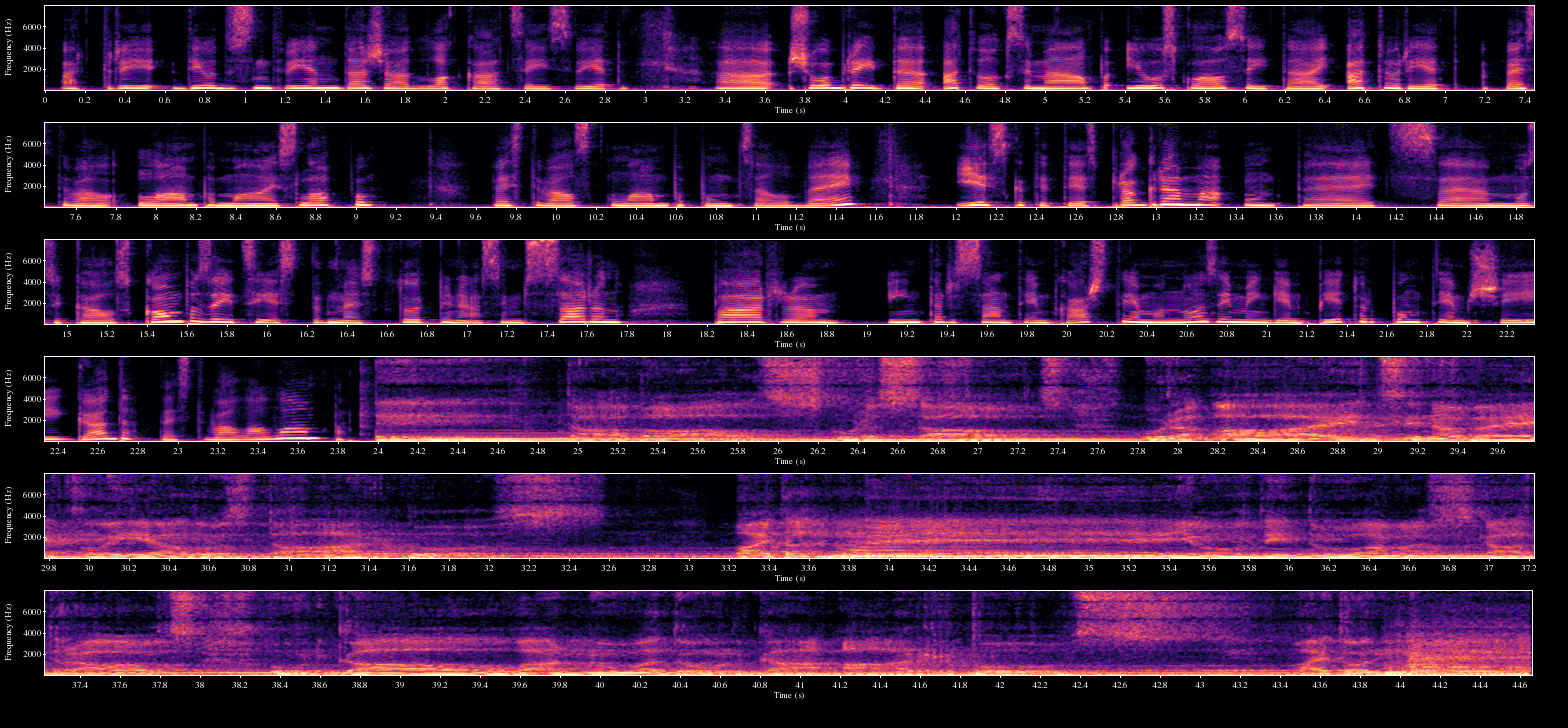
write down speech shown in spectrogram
ar 3, 21 dažādu lokācijas vietu. Uh, šobrīd uh, atvilksim elpu. Jūs, klausītāji, atveriet festivāla lampa mājaslapu, festivāls lampa.lv. Ieskatieties programmā, un pēc uh, muzikālas kompozīcijas mēs turpināsim sarunu par um, interesantiem, karstiem un nozīmīgiem pieturpunktiem šī gada festivālā Lampa. Tā balss, kura sauc, kura aicina veikt lielus darbus, vai tad nejūti domas kā trauc un galva nodun kā arbus? Vai tu nejūti?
